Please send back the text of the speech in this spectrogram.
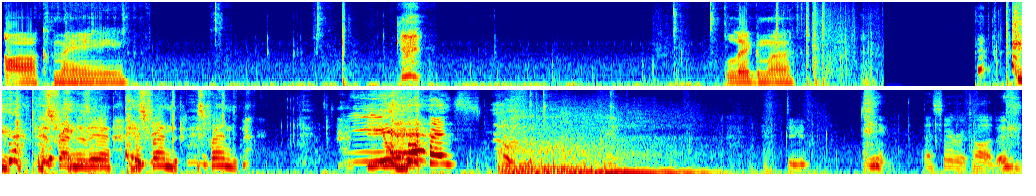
Fuck me. Ligma. His friend is here. His friend. His friend. Yes! Dude, they're so retarded.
